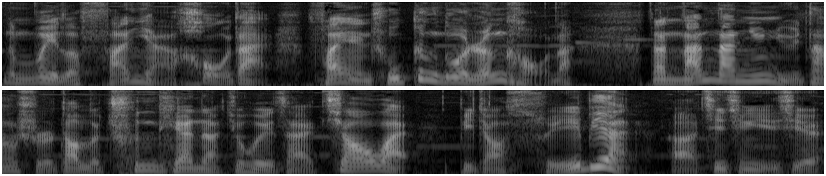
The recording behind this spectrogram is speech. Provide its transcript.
那么为了繁衍后代，繁衍出更多人口呢，那男男女女当时到了春天呢，就会在郊外比较随便啊，进行一些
